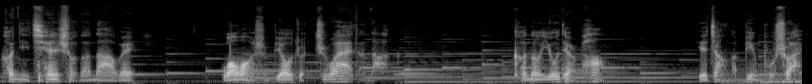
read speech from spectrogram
和你牵手的那位，往往是标准之外的那个，可能有点胖，也长得并不帅。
